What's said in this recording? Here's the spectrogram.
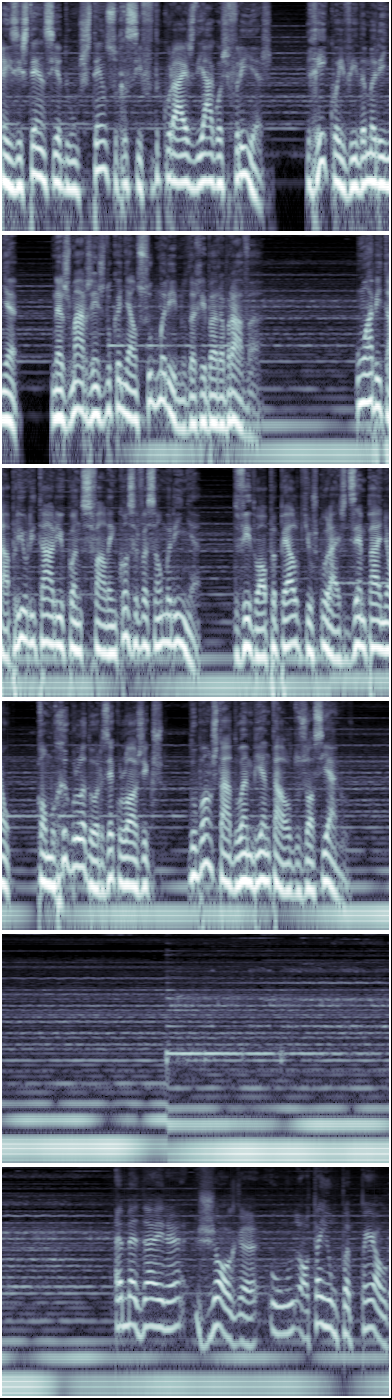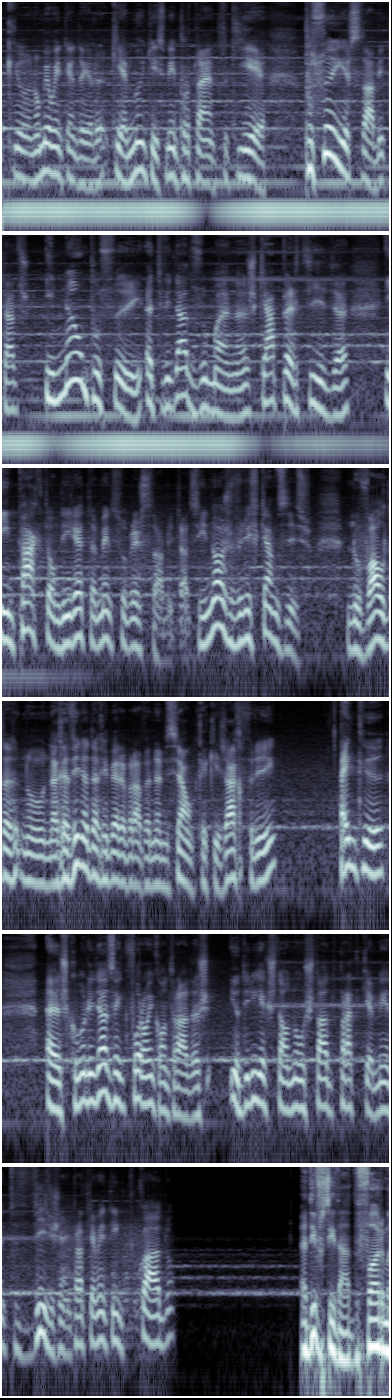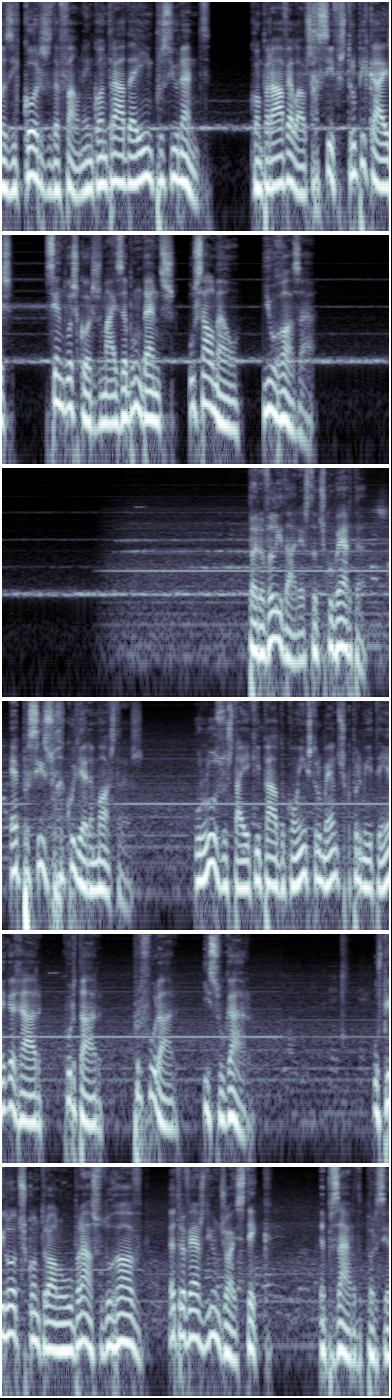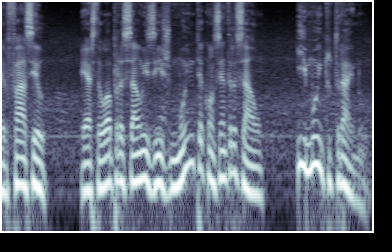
A existência de um extenso recife de corais de águas frias, rico em vida marinha, nas margens do canhão submarino da Ribeira Brava. Um habitat prioritário quando se fala em conservação marinha, devido ao papel que os corais desempenham como reguladores ecológicos do bom estado ambiental dos oceanos. A Madeira joga, um, ou tem um papel que, no meu entender, que é muitíssimo importante, que é possui estes hábitats e não possui atividades humanas que, à partida, impactam diretamente sobre estes habitats. E nós verificamos isso no vale da, no, na ravina da Ribeira Brava, na missão que aqui já referi, em que as comunidades em que foram encontradas, eu diria que estão num estado praticamente virgem, praticamente intocado. A diversidade de formas e cores da fauna encontrada é impressionante, comparável aos recifes tropicais, sendo as cores mais abundantes o salmão e o rosa. Para validar esta descoberta, é preciso recolher amostras. O Luso está equipado com instrumentos que permitem agarrar, cortar, perfurar e sugar. Os pilotos controlam o braço do ROV através de um joystick. Apesar de parecer fácil, esta operação exige muita concentração e muito treino.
